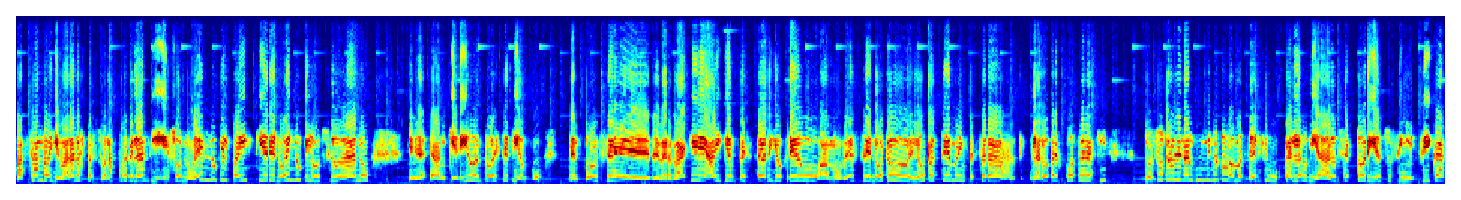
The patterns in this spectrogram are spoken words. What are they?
pasando a llevar a las personas por delante y eso no es lo que el país quiere, no es lo que los ciudadanos eh, han querido en todo este tiempo. Entonces, de verdad que hay que empezar, yo creo, a moverse en otro, en otros temas y empezar a articular otras cosas aquí nosotros en algún minuto vamos a tener que buscar la unidad del sector y eso significa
